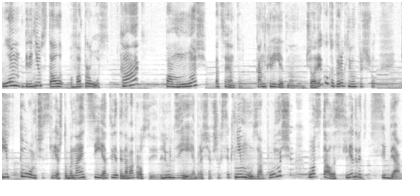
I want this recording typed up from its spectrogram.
э, он перед ним стал вопрос, как помочь пациенту, конкретному человеку, который к нему пришел. И в том числе, чтобы найти ответы на вопросы людей, обращавшихся к нему за помощью, он стал исследовать себя,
